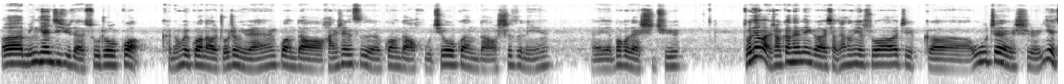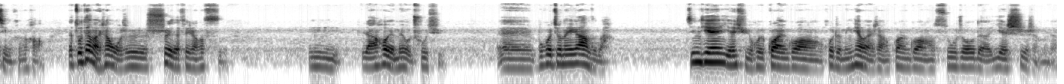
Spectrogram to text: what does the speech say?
呃，明天继续在苏州逛，可能会逛到拙政园，逛到寒山寺，逛到虎丘，逛到狮子林，呃，也包括在市区。昨天晚上，刚才那个小强同学说，这个乌镇是夜景很好。那昨天晚上我是睡得非常死，嗯，然后也没有出去，呃，不过就那个样子吧。今天也许会逛一逛，或者明天晚上逛一逛苏州的夜市什么的。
